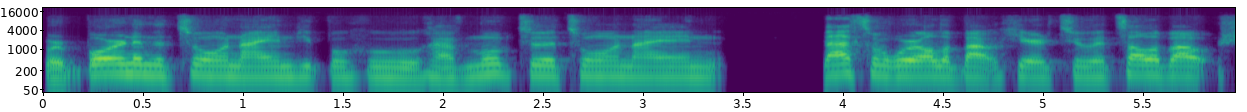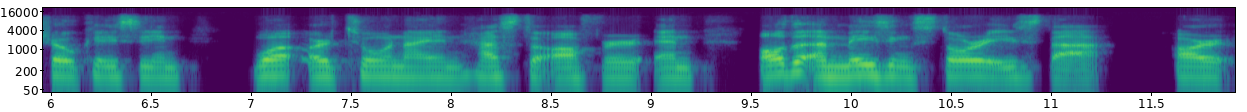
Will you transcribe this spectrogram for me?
were born in the 209, people who have moved to the 209. That's what we're all about here, too. It's all about showcasing what our 209 has to offer and all the amazing stories that are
